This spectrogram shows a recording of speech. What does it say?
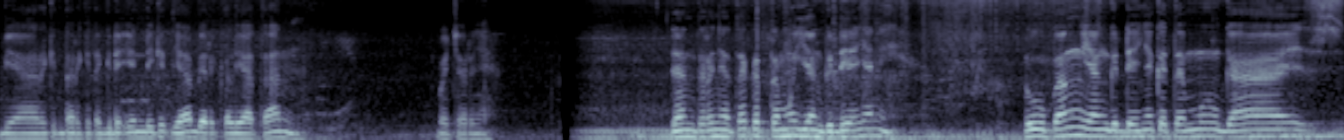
biar kita kita gedein dikit ya biar kelihatan bocornya. Dan ternyata ketemu yang gedenya nih. Lubang yang gedenya ketemu guys.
